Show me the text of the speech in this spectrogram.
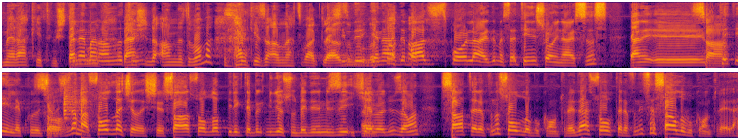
merak etmiştir Ben hemen bunu. anlatayım. Ben şimdi anladım ama herkese anlatmak lazım Şimdi bunu. genelde bazı sporlarda mesela tenis oynarsınız. Yani e, Sağ. tek elle Sol. çalışır ama solda çalışır. Sağ sol lob birlikte biliyorsunuz bedenimizi ikiye Evet. böldüğünüz zaman sağ tarafını sol lobu kontrol eder. Sol tarafını ise sağ lobu kontrol eder.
